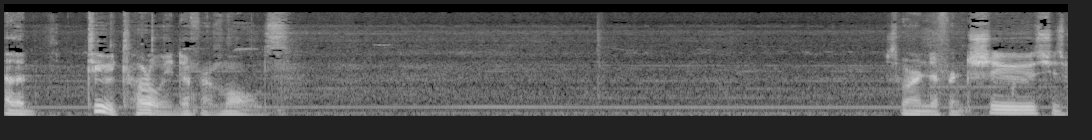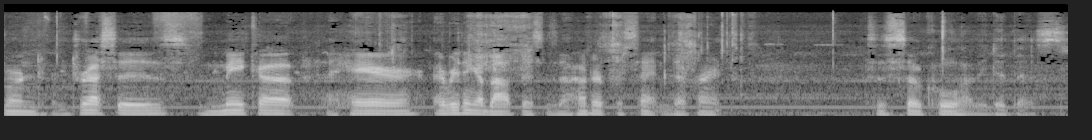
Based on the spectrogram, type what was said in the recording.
Now the two totally different molds. She's wearing different shoes, she's wearing different dresses, makeup, the hair, everything about this is 100% different. This is so cool how they did this.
